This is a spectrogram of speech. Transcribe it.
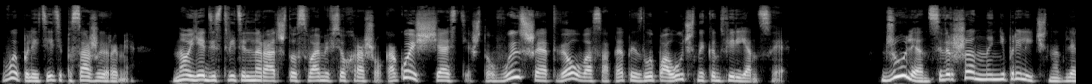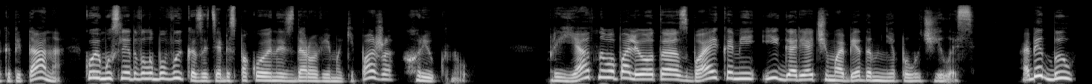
Вы полетите пассажирами. Но я действительно рад, что с вами все хорошо. Какое счастье, что Высший отвел вас от этой злополучной конференции. Джулиан, совершенно неприлично для капитана, коему следовало бы выказать обеспокоенность здоровьем экипажа, хрюкнул. Приятного полета с байками и горячим обедом не получилось. Обед был,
